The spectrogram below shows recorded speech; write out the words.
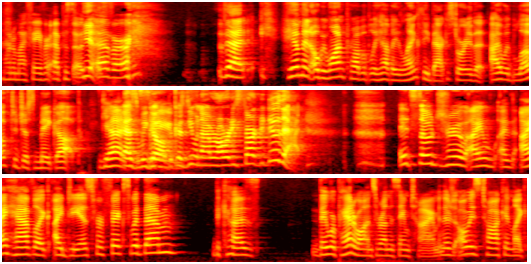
One of my favorite episodes Yes. ever. that him and Obi Wan probably have a lengthy backstory that I would love to just make up Yes. as we go because you and I were already starting to do that. It's so true. I, I I have like ideas for fics with them because they were Padawans around the same time, and there's always talk in like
